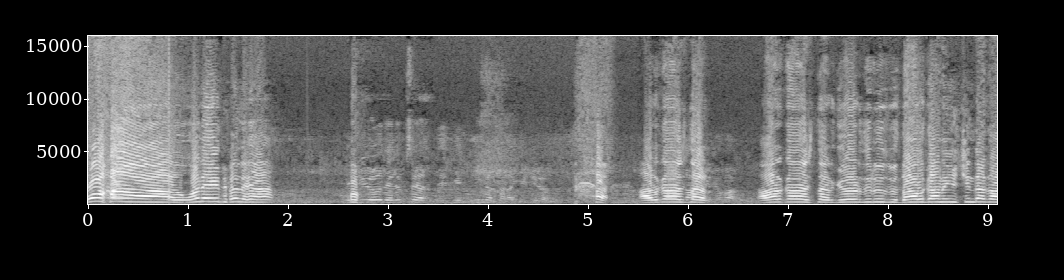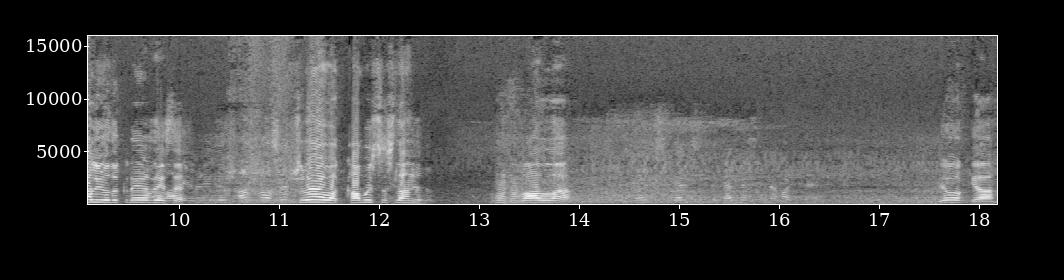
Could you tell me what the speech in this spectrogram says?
Oha! O neydi öyle ya? Geliyor dedim sen. Yine sana geliyor. arkadaşlar, arkadaşlar gördünüz mü? Dalganın içinde kalıyorduk neredeyse. Şuraya bak, kamış ıslandı. Valla. Yok ya.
